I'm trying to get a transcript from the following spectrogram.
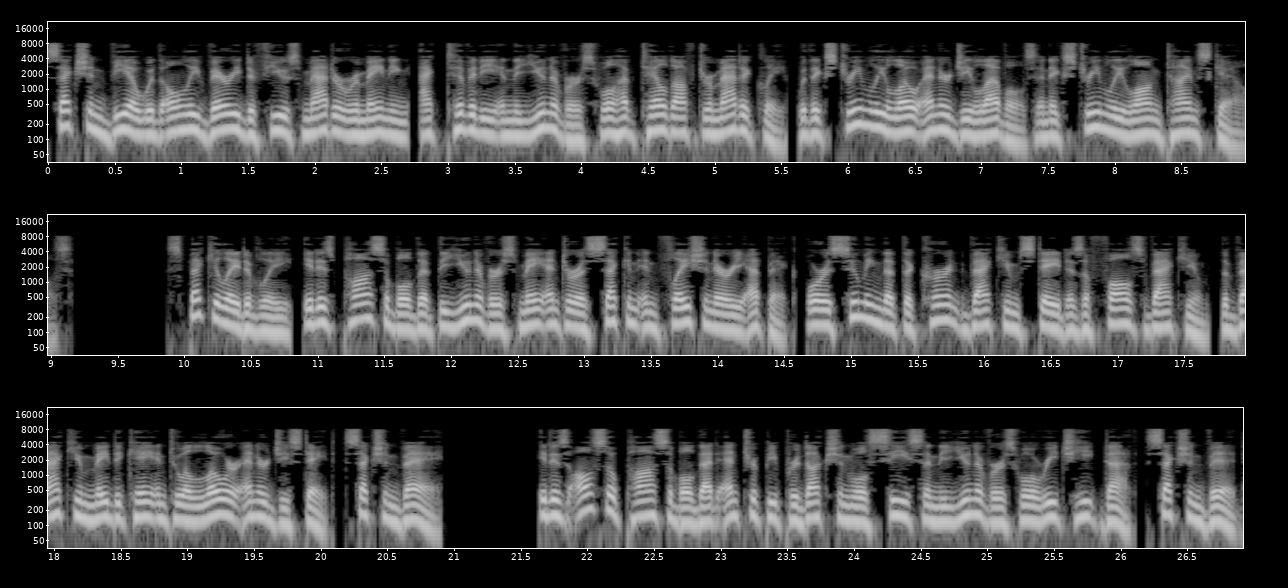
Section via with only very diffuse matter remaining, activity in the universe will have tailed off dramatically, with extremely low energy levels and extremely long timescales. Speculatively, it is possible that the universe may enter a second inflationary epoch, or assuming that the current vacuum state is a false vacuum, the vacuum may decay into a lower energy state. Section VE it is also possible that entropy production will cease and the universe will reach heat death. Section vid.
